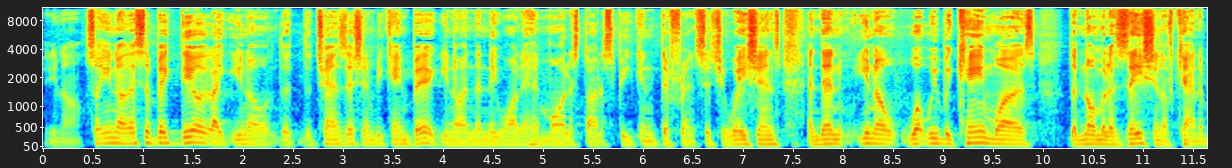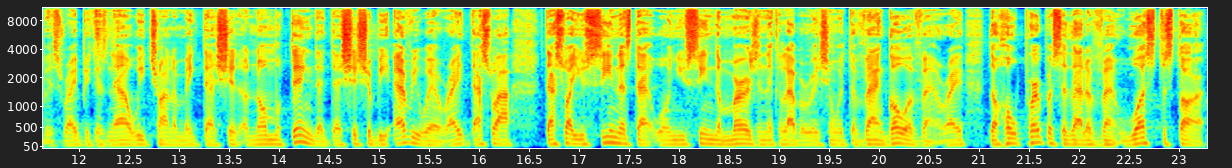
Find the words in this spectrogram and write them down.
You know. So you know that's a big deal. Like you know the the transition became big. You know, and then they wanted him more to start to speak in different situations. And then you know what we became was the normalization of cannabis, right? Because now we trying to make that shit a normal thing. That that shit should be everywhere, right? That's why that's why you seen us that when you seen the merge and the collaboration with the Van Gogh event, right? The whole purpose of that event was to start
